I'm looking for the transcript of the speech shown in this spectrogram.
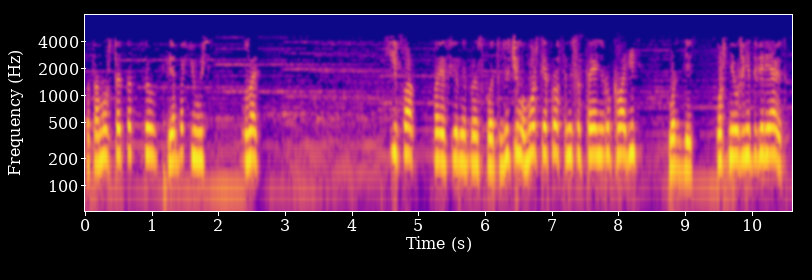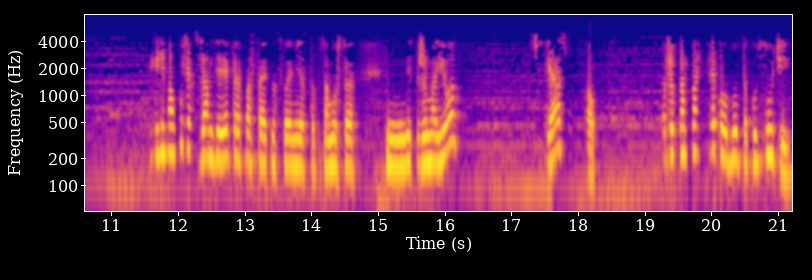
потому что это я боюсь узнать, какие факты в моей фирме происходят. Из-за чего? Может, я просто не в состоянии руководить вот здесь. Может, мне уже не доверяют. Я не могу сейчас замдиректора поставить на свое место, потому что это же мое. Я создал. Даже в компании Apple был такой случай,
